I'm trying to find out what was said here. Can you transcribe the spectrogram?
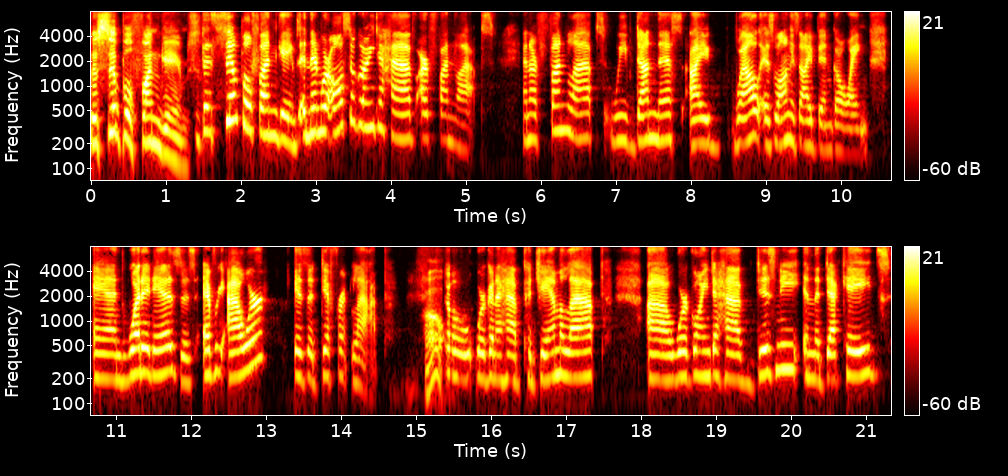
the simple fun games. the simple fun games and then we're also going to have our fun laps. And our fun laps we've done this i well as long as i've been going. And what it is is every hour is a different lap. Oh, so we're going to have pajama lap. Uh, we're going to have disney in the decades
